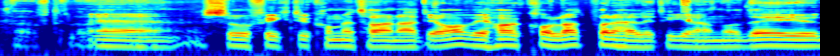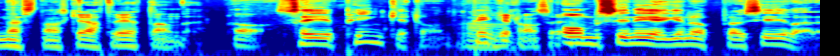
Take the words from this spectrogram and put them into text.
ett halvt eller- Eh, så fick du kommentaren att ja, vi har kollat på det här lite grann och det är ju nästan skrattretande. ja, säger Pinkerton. Pinkerton säger Om sin egen uppdragsgivare.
